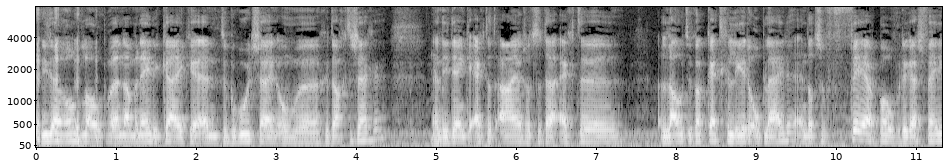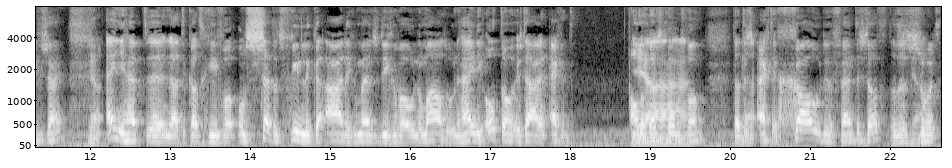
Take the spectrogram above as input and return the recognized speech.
die daar rondlopen en naar beneden kijken en te beroerd zijn om eh gedachten te zeggen. Ja. En die denken echt dat Ajax, dat ze daar echt louter raketgeleerden opleiden. En dat ze ver boven de rest veven zijn. Ja. En je hebt inderdaad de categorie van ontzettend vriendelijke, aardige mensen die gewoon normaal doen. Heini Otto is daar een echt het allerbeste voorbeeld van. Dat is echt een gouden vent is dat. Dat is een soort,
